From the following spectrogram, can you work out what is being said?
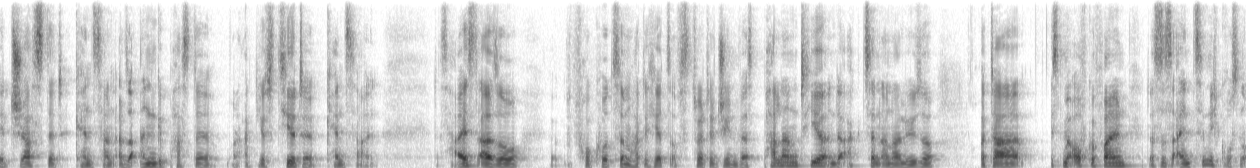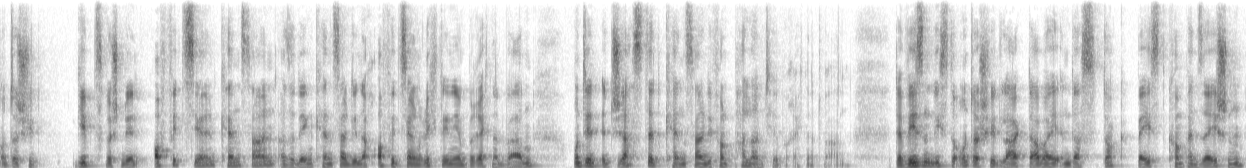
adjusted Kennzahlen, also angepasste oder adjustierte Kennzahlen. Das heißt also, vor kurzem hatte ich jetzt auf Strategy Invest Palantir in der Aktienanalyse und da ist mir aufgefallen, dass es einen ziemlich großen Unterschied gibt zwischen den offiziellen Kennzahlen, also den Kennzahlen, die nach offiziellen Richtlinien berechnet werden, und den adjusted Kennzahlen, die von Palantir berechnet werden. Der wesentlichste Unterschied lag dabei in der Stock-Based Compensation,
